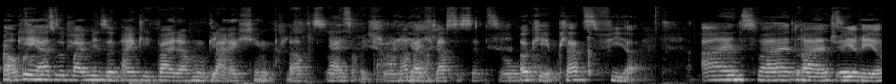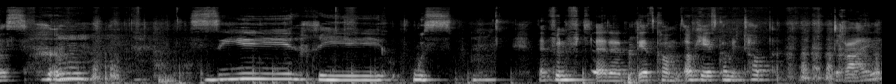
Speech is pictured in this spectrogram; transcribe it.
Okay, also bei mir sind eigentlich beide auf dem gleichen Platz. Ja, ist auch egal. Schon, aber ja. ich lasse es jetzt so. Okay, Platz 4. 1, 2, 3, Sirius. Sirius. Der fünfte, äh, der, jetzt kommt, okay, jetzt kommt die Top 3.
